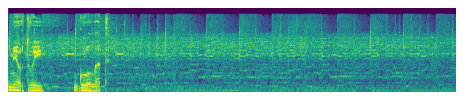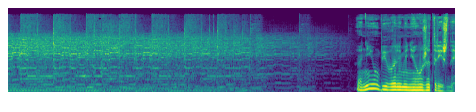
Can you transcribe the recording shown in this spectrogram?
Мертвый голод Они убивали меня уже трижды,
